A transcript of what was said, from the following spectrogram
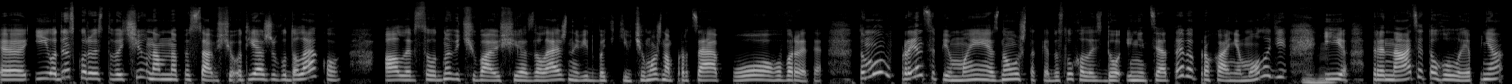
Е, І один з користувачів нам написав, що от я живу далеко, але все одно відчуваю, що я залежний від батьків. Чи можна про це поговорити? Тому, в принципі, ми знову ж таки дослухались до ініціативи прохання молоді. Мгм. І 13 липня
